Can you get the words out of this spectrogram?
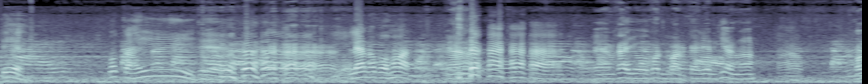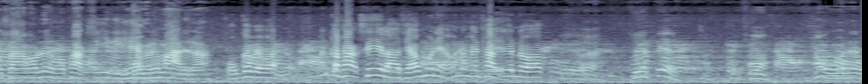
เจ้บ่ไกลเจ้แล้วเราก็ฮอดแม่นแม่นใครอยู่คนบ้านไก่เรียนเที่ยงเนาะ เขาซาเขาเรียกว่าภาคซีดีแห้งก็เลยมานี่ละผมก็ไปวัดมันก็ภาคซี่ล่ะแถวหมื้อเนี่ยมันไม่เป็นภาคอื่นดอกเออเตี้ยเตี้ยอ๋อเฮาวันนั้น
